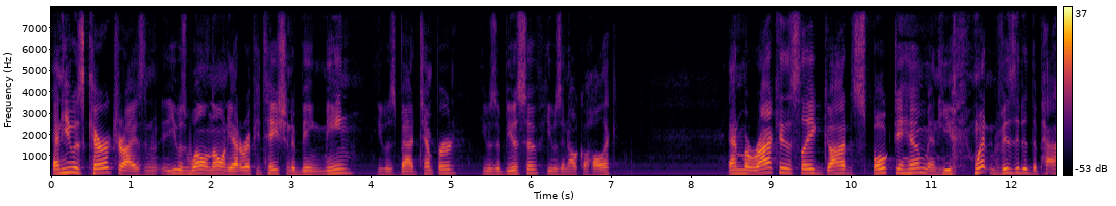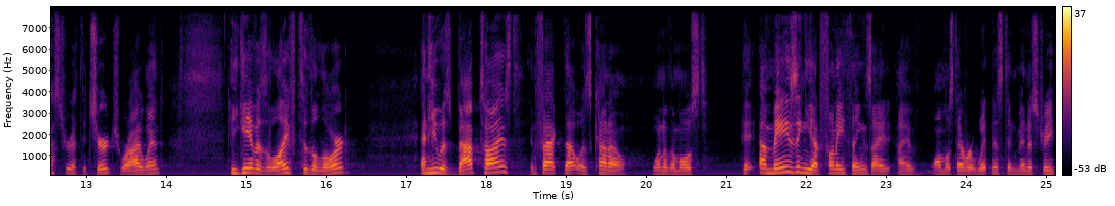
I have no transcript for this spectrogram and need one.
And he was characterized, and he was well known. He had a reputation of being mean. He was bad tempered. He was abusive. He was an alcoholic. And miraculously, God spoke to him, and he went and visited the pastor at the church where I went. He gave his life to the Lord and he was baptized. In fact, that was kind of one of the most amazing yet funny things I, have almost ever witnessed in ministry.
